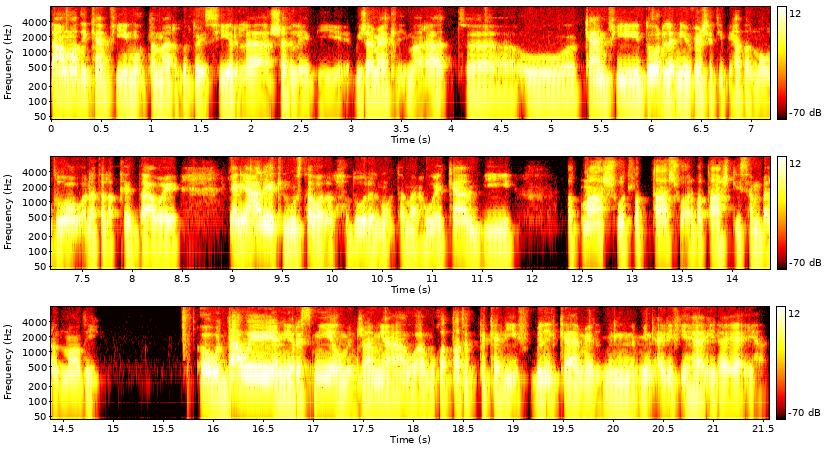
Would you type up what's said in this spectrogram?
العام الماضي كان في مؤتمر بده يصير لشغلة بجامعة الإمارات وكان في دور لليونيفرسيتي بهذا الموضوع وأنا تلقيت دعوة يعني عالية المستوى للحضور المؤتمر هو كان ب 12 و13 و14 ديسمبر الماضي. والدعوة يعني رسمية ومن جامعة ومغطاة التكاليف بالكامل من من ألفها إلى يائها.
